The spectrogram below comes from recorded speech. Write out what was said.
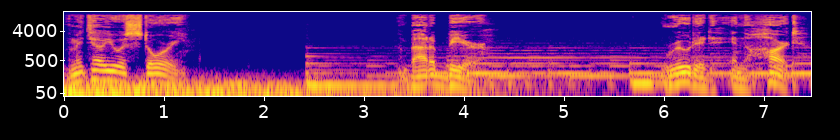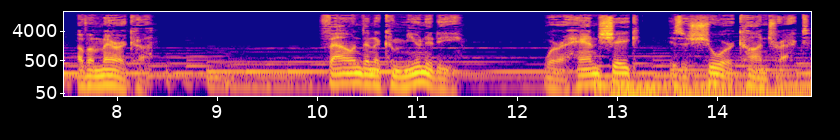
Let me tell you a story about a beer rooted in the heart of America, found in a community where a handshake is a sure contract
